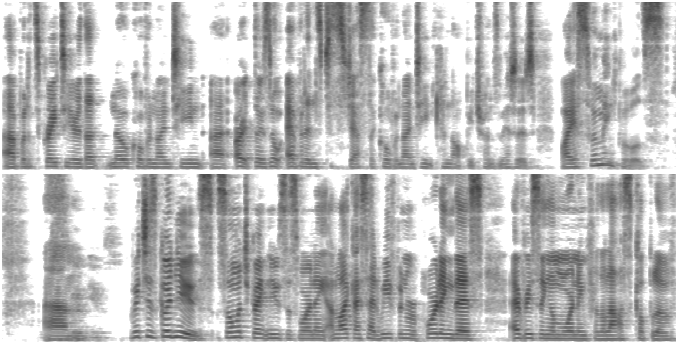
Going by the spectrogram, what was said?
Uh, but it's great to hear that no COVID 19, uh, or there's no evidence to suggest that COVID 19 cannot be transmitted via swimming pools. Um, which is good news. So much great news this morning. And like I said, we've been reporting this every single morning for the last couple of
